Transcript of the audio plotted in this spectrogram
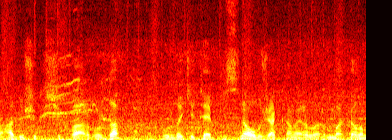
Daha düşük ışık var burada. Buradaki tepkisi ne olacak kameraların bakalım.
